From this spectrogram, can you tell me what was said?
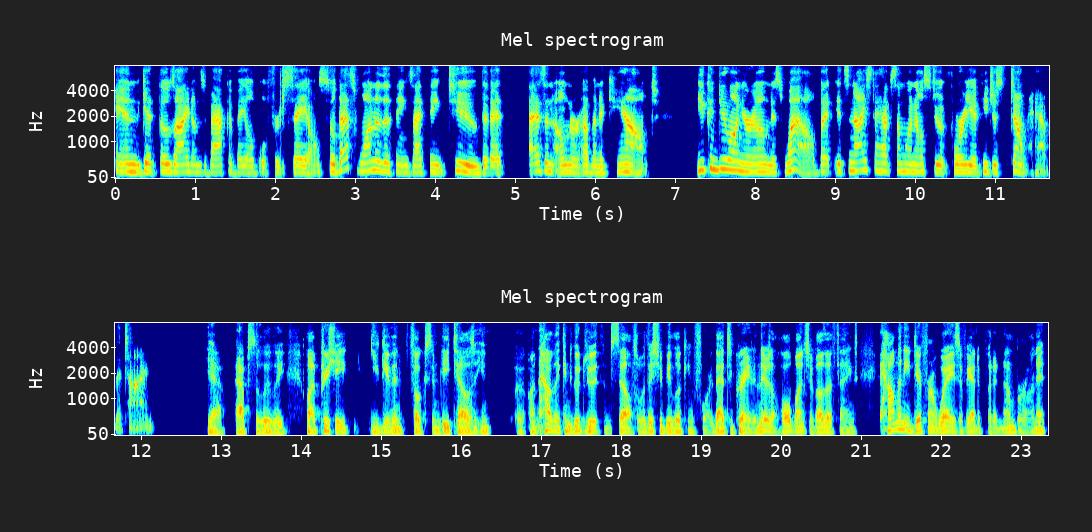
and get those items back available for sale. So that's one of the things I think too that as an owner of an account, you can do on your own as well. But it's nice to have someone else do it for you if you just don't have the time. Yeah, absolutely. Well, I appreciate you giving folks some details in, uh, on how they can go do it themselves, what they should be looking for. That's great. And there's a whole bunch of other things. How many different ways, if we had to put a number on it,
